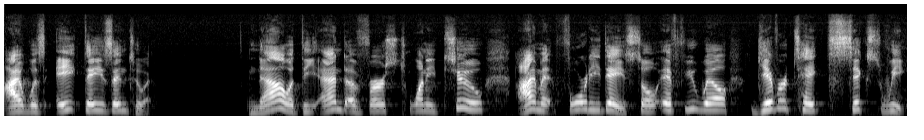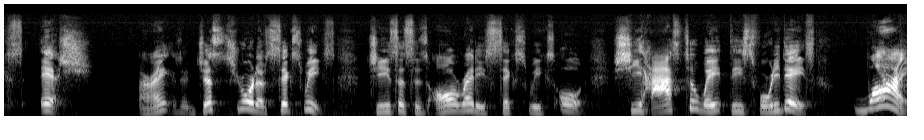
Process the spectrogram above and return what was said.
I was eight days into it. Now, at the end of verse 22, I'm at 40 days. So, if you will, give or take six weeks ish. All right? Just short of six weeks. Jesus is already six weeks old. She has to wait these 40 days. Why?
